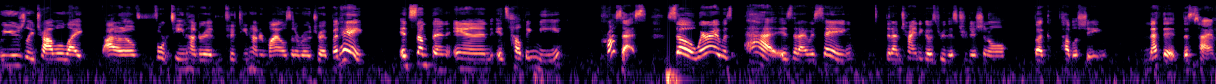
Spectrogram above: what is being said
we usually travel like I don't know, 1,400, 1,500 miles in a road trip. But hey, it's something and it's helping me process. So, where I was at is that I was saying that I'm trying to go through this traditional book publishing method this time.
